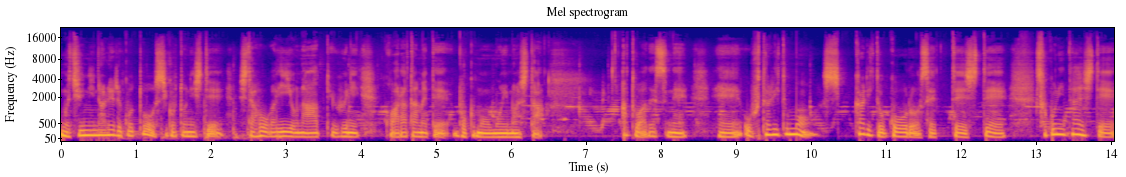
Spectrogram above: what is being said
夢中になれることを仕事にしてした方がいいよなっていうふうにこう改めて僕も思いました。あとはですね、えー、お二人ともしっかりとゴールを設定して、そこに対して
